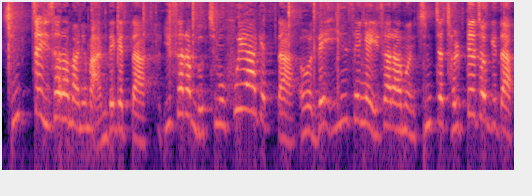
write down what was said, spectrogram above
진짜 이 사람 아니면 안 되겠다. 이 사람 놓치면 후회하겠다. 어, 내 인생에 이 사람은 진짜 절대적이다.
